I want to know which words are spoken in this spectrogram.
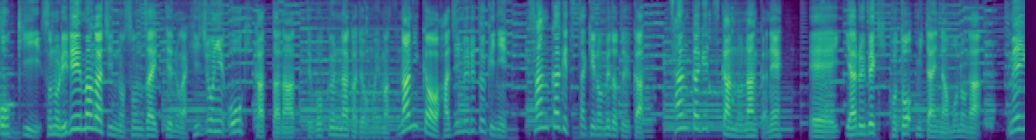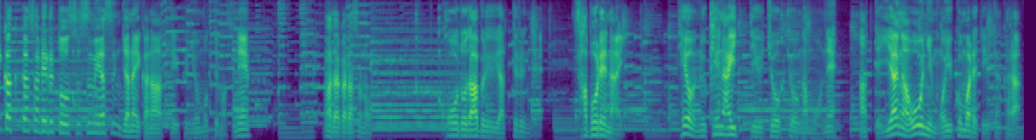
大きい。そのリレーマガジンの存在っていうのが非常に大きかったなって僕の中で思います。何かを始める時に3ヶ月先のめどというか3ヶ月間のなんかね、えー、やるべきことみたいなものが明確化されると進めやすいんじゃないかなっていうふうに思ってますね。まあだからそのコード W やってるんでサボれない手を抜けないっていう状況がもうねあって嫌が王にも追い込まれていたから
